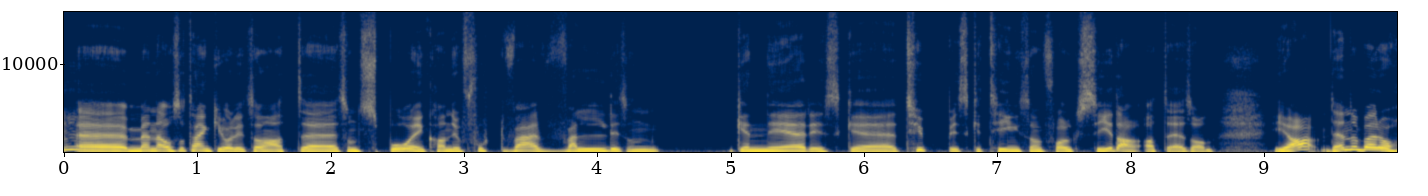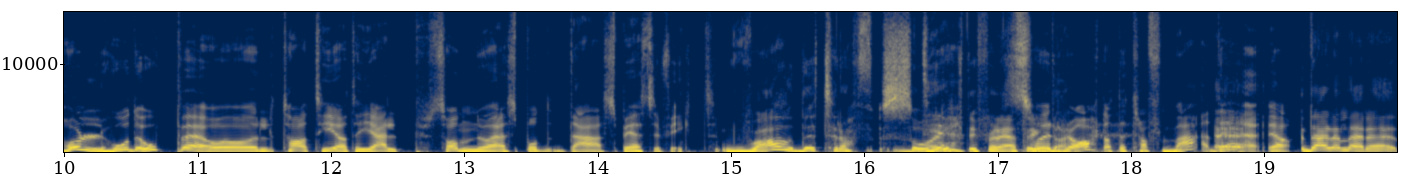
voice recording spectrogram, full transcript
Eh, men jeg også tenker jo litt sånn at uh, sånn spåing kan jo fort være veldig sånn generiske, typiske ting som folk sier, da. At det er sånn Ja, det er nå bare å holde hodet oppe og ta tida til hjelp. Sånn, nå har jeg spådd deg spesifikt. Wow, det traff så Det- riktig for det jeg Så rart at det traff meg. Det, ja. Det er den derre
